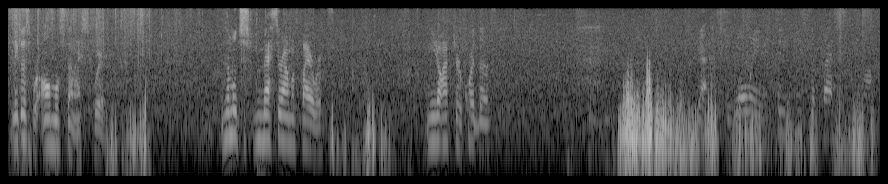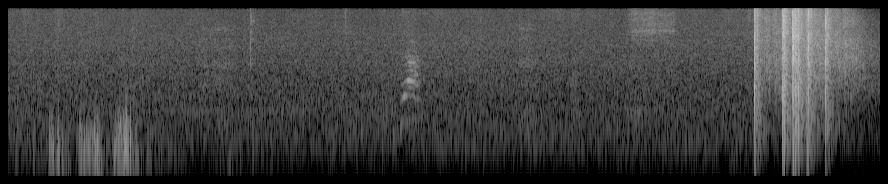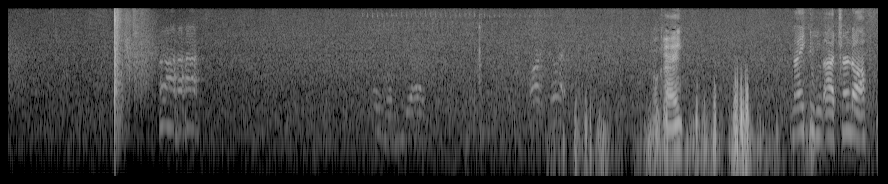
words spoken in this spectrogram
Nicholas, we're almost done, I swear. And then we'll just mess around with fireworks. And you don't have to record those. Now you can uh, turn it off.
